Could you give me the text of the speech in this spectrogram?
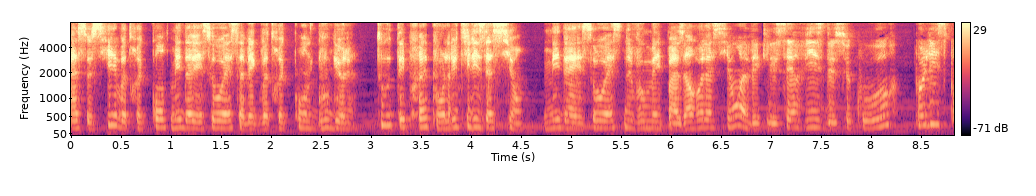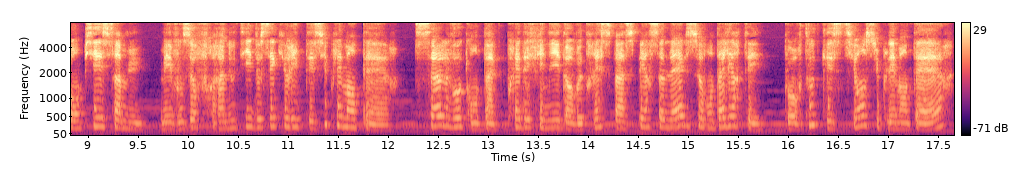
associer votre compte MEDA SOS avec votre compte Google. Tout est prêt pour l'utilisation. MEDA SOS ne vous met pas en relation avec les services de secours, police, pompiers, SAMU, mais vous offre un outil de sécurité supplémentaire. Seuls vos contacts prédéfinis dans votre espace personnel seront alertés. Pour toute question supplémentaire,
